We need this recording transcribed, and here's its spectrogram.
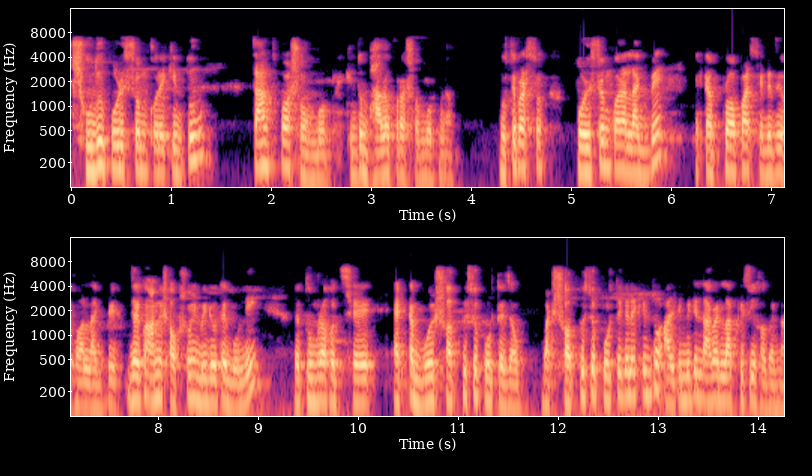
শুধু পরিশ্রম করে কিন্তু চান্স পাওয়া সম্ভব, কিন্তু ভালো করা সম্ভব না। বুঝতে পারছ? পরিশ্রম করা লাগবে একটা প্রপার স্ট্র্যাটেজি হওয়া লাগবে। যেরকম আমি সবসময় ভিডিওতে বলি যে তোমরা হচ্ছে একটা বই সবকিছু পড়তে যাও বাট সবকিছু পড়তে গেলে কিন্তু আলটিমেটলি লাভের লাভ কিছুই হবে না।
